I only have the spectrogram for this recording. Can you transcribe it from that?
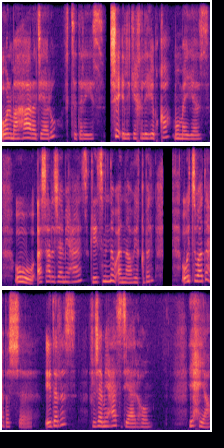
والمهارة ديالو في التدريس. الشيء اللي كيخليه يبقى مميز. واشهر الجامعات كيتمنوا أنه يقبل ويتواضع باش يدرس في الجامعات ديالهم. يحيى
